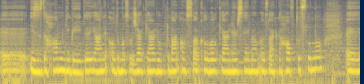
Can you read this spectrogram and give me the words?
e, izdiham gibiydi. Yani adım atılacak yer yoktu. Ben asla kalabalık yerleri sevmiyorum. Özellikle hafta sonu e,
